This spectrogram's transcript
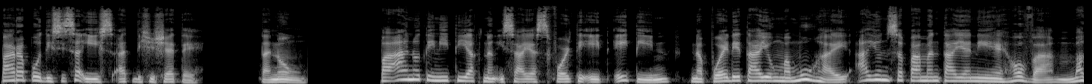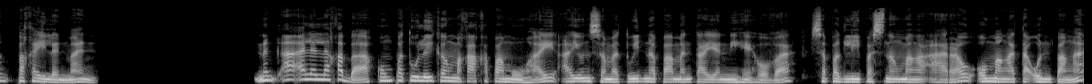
Para po 16 at 17. Tanong, Paano tinitiyak ng Isayas 48.18 na pwede tayong mamuhay ayon sa pamantayan ni Jehova magpakailanman? Nag-aalala ka ba kung patuloy kang makakapamuhay ayon sa matwid na pamantayan ni Jehova sa paglipas ng mga araw o mga taon pa nga?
